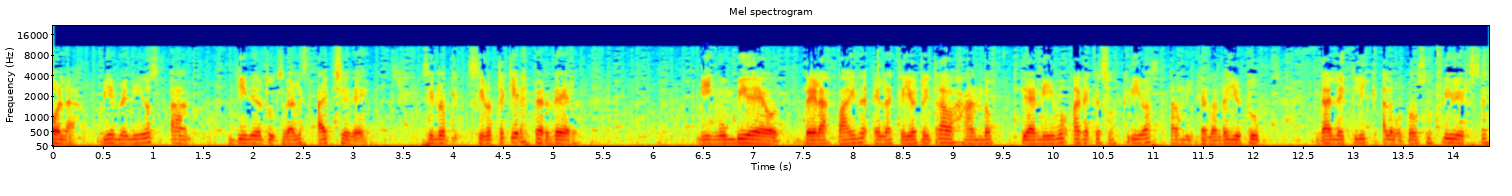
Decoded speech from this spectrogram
Hola, bienvenidos a Dinero Tutoriales HD. Si no, te quieres perder ningún video de las páginas en las que yo estoy trabajando, te animo a que te suscribas a mi canal de YouTube. Dale click al botón suscribirse.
